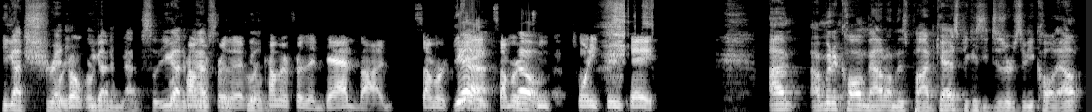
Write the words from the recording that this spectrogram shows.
He got shredded. Going, you got him absolutely. You got him absolutely. For the, we're coming for the dad bod summer. Yeah, K, summer no. twenty three k. I'm I'm gonna call him out on this podcast because he deserves to be called out.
